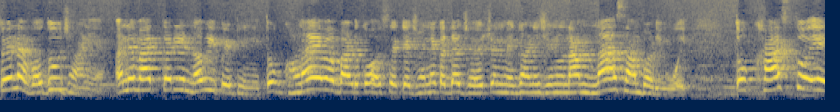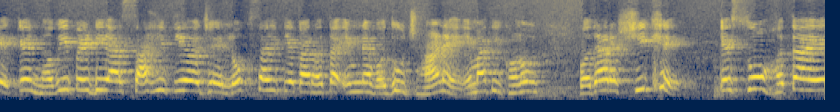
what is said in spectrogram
તો એને વધુ જાણીએ. અને વાત કરીએ નવી પેઢીની, તો ઘણા એવા બાળકો હશે કે જેને કદાચ ઝવેરચંદ મેઘાણીજીનું નામ ના સાંભળ્યું હોય. તો ખાસ તો એ કે નવી પેઢી આ સાહિત્ય જે લોક સાહિત્યકાર હતા એમને વધુ જાણે એમાંથી ઘણું વધારે શીખે કે શું હતા એ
